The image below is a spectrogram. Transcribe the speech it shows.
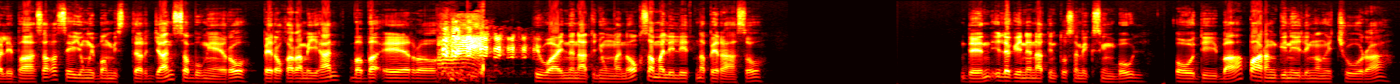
Palibhasa kasi yung ibang mister dyan sa bungero, pero karamihan, babaero. Hiwain na natin yung manok sa malilit na piraso. Then, ilagay na natin to sa mixing bowl. O ba parang giniling ang itsura.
